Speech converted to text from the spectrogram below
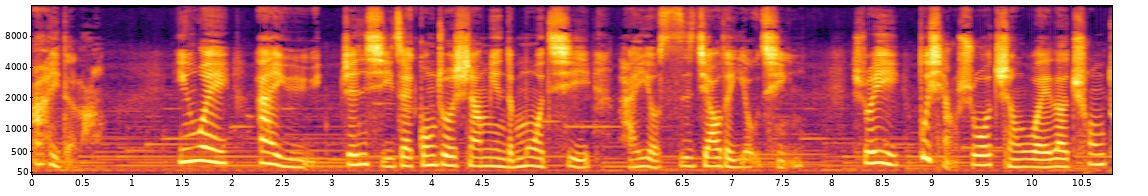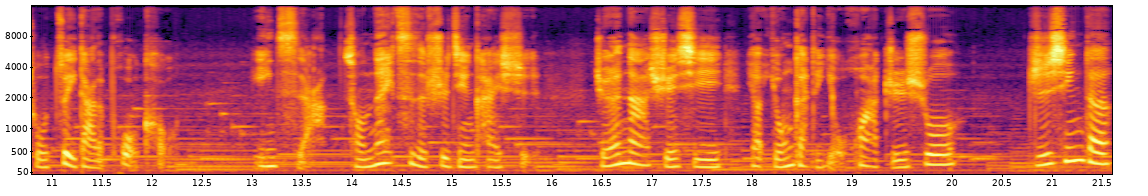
爱的啦。因为爱与珍惜在工作上面的默契，还有私交的友情。所以不想说成为了冲突最大的破口，因此啊，从那次的事件开始，Joanna 学习要勇敢的有话直说，直心的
